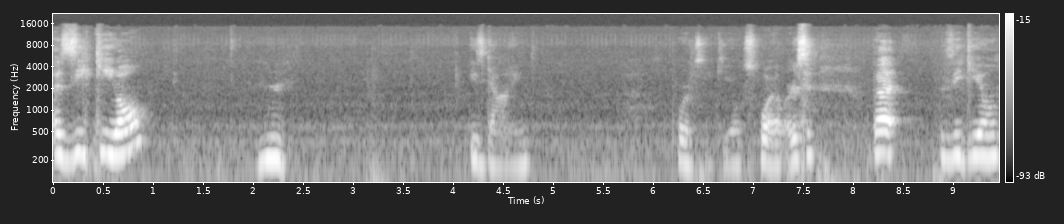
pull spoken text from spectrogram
Ezekiel. Mm. He's dying. Poor Ezekiel. Spoilers. But Ezekiel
